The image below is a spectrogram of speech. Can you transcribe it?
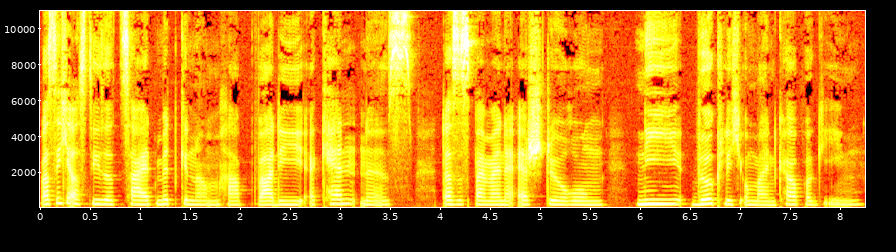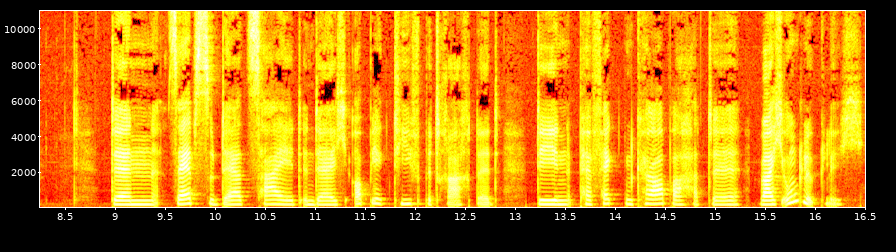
Was ich aus dieser Zeit mitgenommen habe, war die Erkenntnis, dass es bei meiner Essstörung nie wirklich um meinen Körper ging. Denn selbst zu der Zeit, in der ich objektiv betrachtet den perfekten Körper hatte, war ich unglücklich.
